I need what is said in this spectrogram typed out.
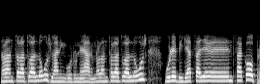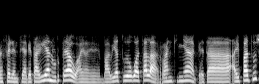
Nola antolatu alduguz lan inguruneak, nola antolatu alduguz gure bilatzaileentzako preferentziak. Eta agian urte hau, e, babiatu dugu atala, rankinak eta aipatuz,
